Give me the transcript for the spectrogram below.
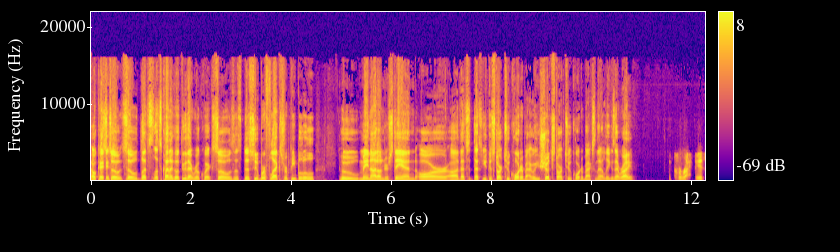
Okay, so so let's let's kind of go through that real quick. So the, the super flex for people who may not understand are uh, that's that's you can start two quarterback or you should start two quarterbacks in that league. Is that right? correct. It's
